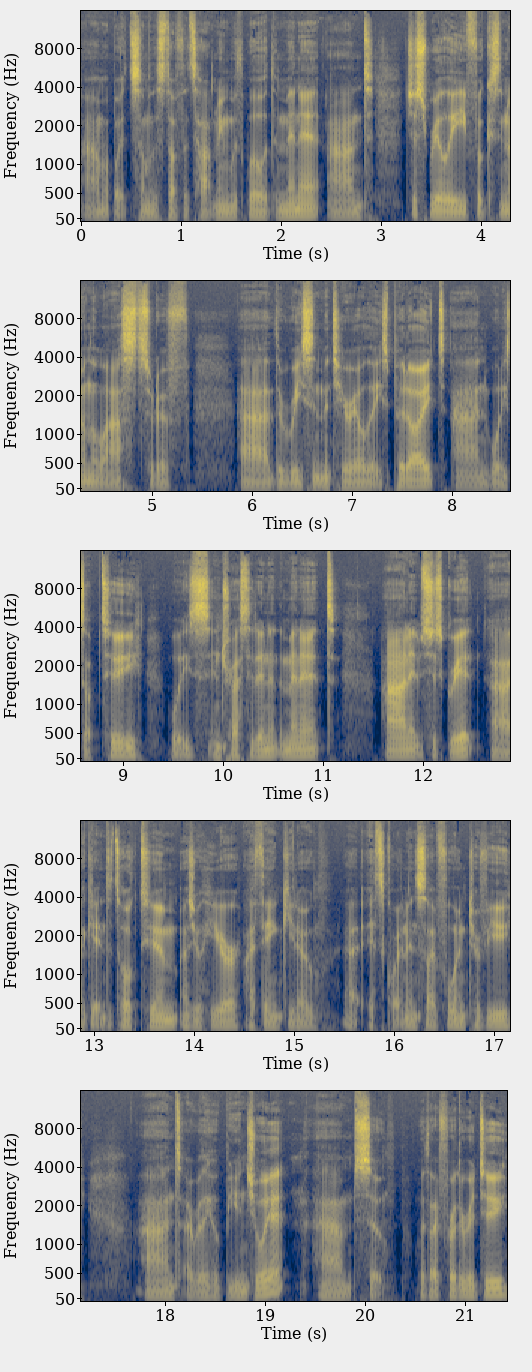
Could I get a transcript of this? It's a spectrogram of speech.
um, about some of the stuff that's happening with Will at the minute and just really focusing on the last sort of uh, the recent material that he's put out and what he's up to, what he's interested in at the minute. And it was just great uh, getting to talk to him. As you'll hear, I think, you know, uh, it's quite an insightful interview and I really hope you enjoy it. Um, so without further ado,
